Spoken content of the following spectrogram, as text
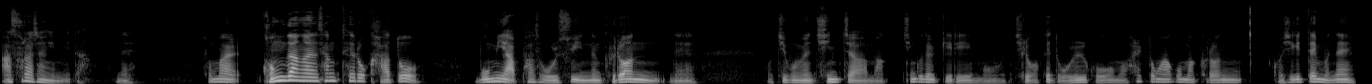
아수라장입니다. 네. 정말 건강한 상태로 가도 몸이 아파서 올 수 있는 그런 네. 어찌 보면 진짜 막 친구들끼리 뭐 즐겁게 놀고 뭐 활동하고 막 그런 것이기 때문에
